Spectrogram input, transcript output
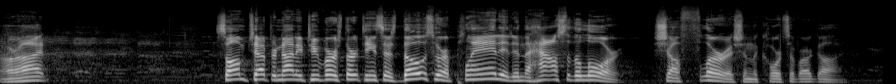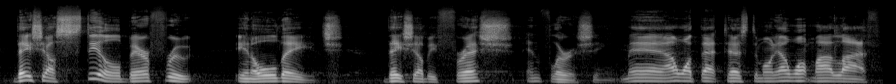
All right? Psalm chapter 92, verse 13 says, Those who are planted in the house of the Lord shall flourish in the courts of our God. They shall still bear fruit in old age. They shall be fresh and flourishing. Man, I want that testimony. I want my life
